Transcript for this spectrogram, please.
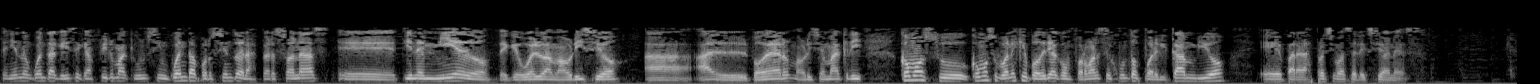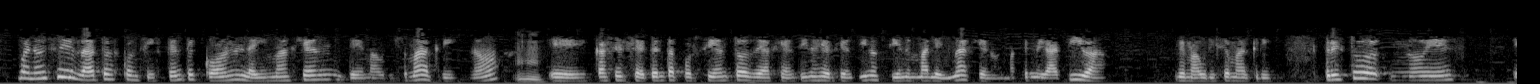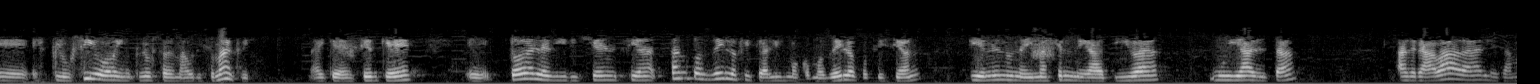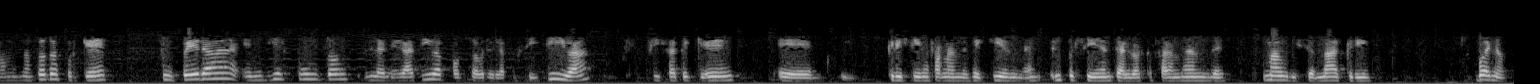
teniendo en cuenta que dice que afirma que un 50% de las personas eh, tienen miedo de que vuelva Mauricio al poder, Mauricio Macri. ¿Cómo, su, ¿Cómo suponés que podría conformarse Juntos por el Cambio eh, para las próximas elecciones? Bueno, ese dato es consistente con la imagen de Mauricio Macri, ¿no? eh, casi el 70% de argentinas y argentinos tienen mala imagen, una imagen negativa de Mauricio Macri. Pero esto no es eh, exclusivo incluso de Mauricio Macri. Hay que decir que eh, toda la dirigencia, tanto del oficialismo como de la oposición, tienen una imagen negativa muy alta, agravada, le llamamos nosotros, porque supera en 10 puntos la negativa por sobre la positiva. Fíjate que eh, Cristina Fernández de Kirchner, el presidente Alberto Fernández, Mauricio Macri, bueno,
